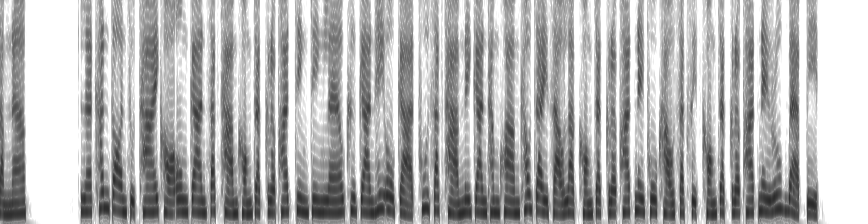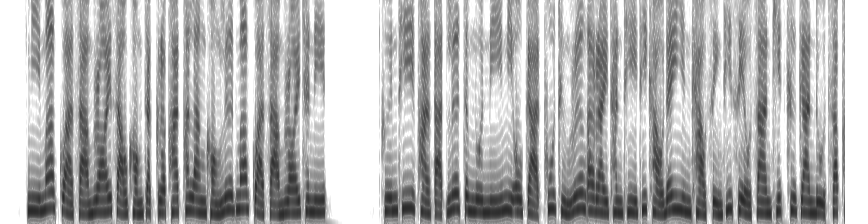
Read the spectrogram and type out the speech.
สำนัก และขั้นตอนสุดท้ายขอองค์การซักถามของจักรพรรดิจริง ๆ แล้ว คือการให้โอกาสผู้ซักถามในการทำความเข้าใจเสาหลักของจักรพรรดิในภูเขาศักดิ์สิทธิ์ของจักรพรรดิในรูปแบบปิดมีมากกว่า 300 เสาของจักรพรรดิพลังของเลือดมากกว่า 300 ชนิด พื้นที่ผ่าตัดเลือดจำนวนนี้มีโอกาสพูดถึงเรื่องอะไรทันทีที่เขาได้ยินข่าวสิ่งที่เสี่ยวซานคิดคือการดูดซับพ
